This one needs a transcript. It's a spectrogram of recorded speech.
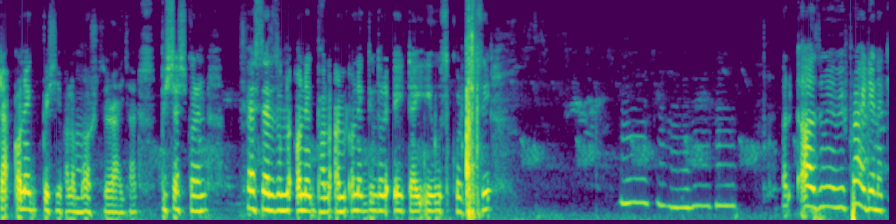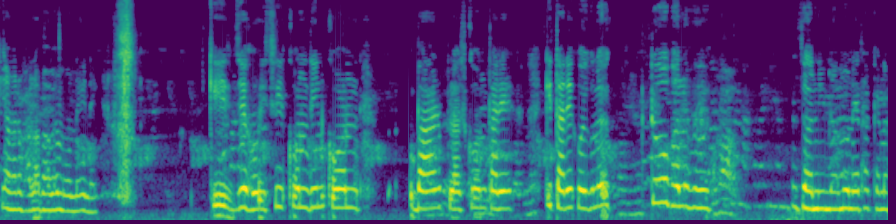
সফটটা অনেক বেশি ভালো ময়শ্চারাইজার। বিশ্বাস করেন, ফেসের জন্য অনেক ভালো। আমি অনেক দিন ধরে এইটাই ইউজ করতেছি। আর আজ মেবি ফ্রাইডে নাকি? আমার ভালোভাবে মনেই নেই। কি যে হয়েছি কোন দিন, কোন বার প্লাস কোন তারিখ, কি তারিখ, ওইগুলো একটুও ভালো হয় জানি না, মনে থাকে না।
